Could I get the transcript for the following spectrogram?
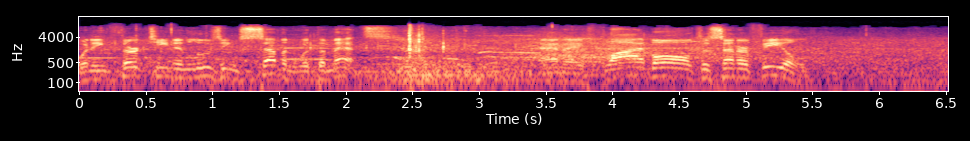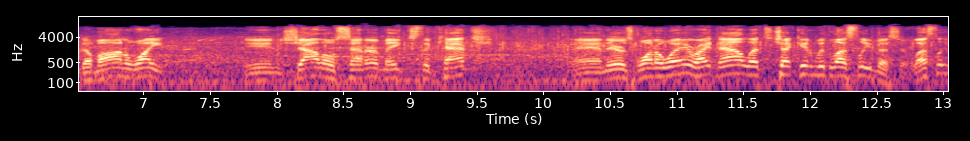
winning 13 and losing seven with the Mets. And a fly ball to center field. Devon White in shallow center makes the catch. And there's one away right now. Let's check in with Lesley Visser. Lesley?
